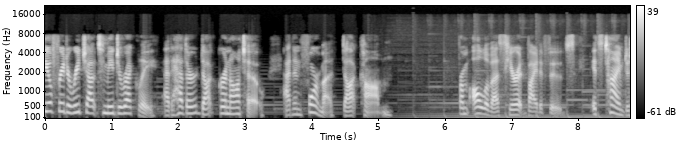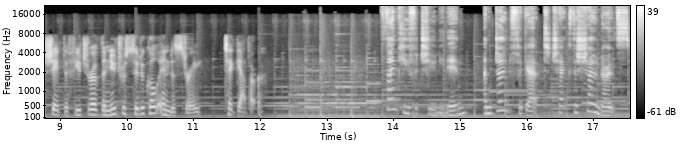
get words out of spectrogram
feel free to reach out to me directly at heather.granato at informa.com. From all of us here at VitaFoods, it's time to shape the future of the nutraceutical industry together. Thank you for tuning in, and don't forget to check the show notes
